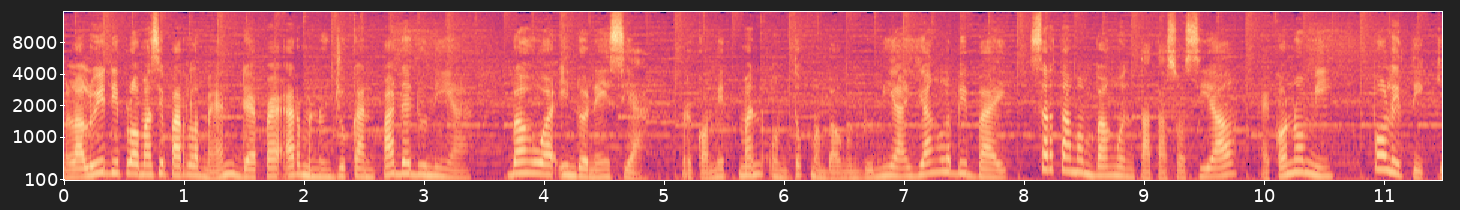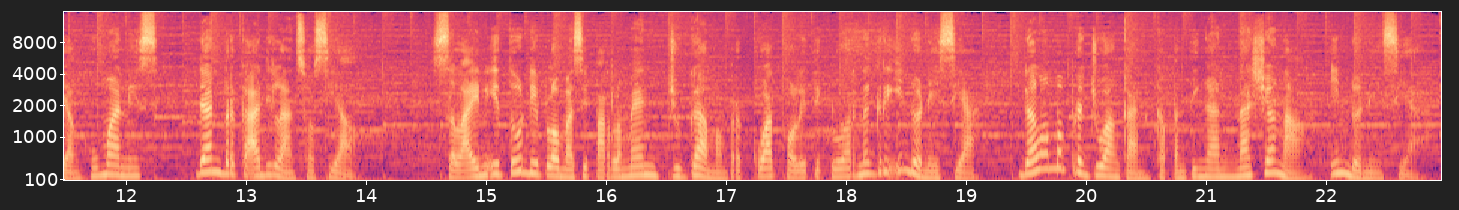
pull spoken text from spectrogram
Melalui diplomasi parlemen, DPR menunjukkan pada dunia bahwa Indonesia berkomitmen untuk membangun dunia yang lebih baik serta membangun tata sosial, ekonomi, politik yang humanis, dan berkeadilan sosial. Selain itu, diplomasi parlemen juga memperkuat politik luar negeri Indonesia dalam memperjuangkan kepentingan nasional Indonesia.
